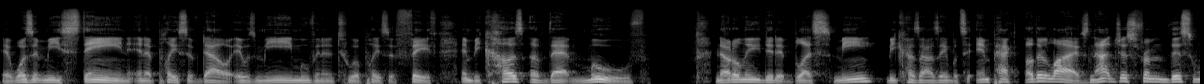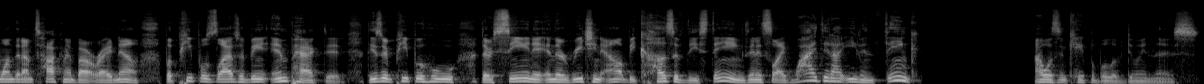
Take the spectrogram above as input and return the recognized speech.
it wasn't me staying in a place of doubt. It was me moving into a place of faith. And because of that move, not only did it bless me because I was able to impact other lives, not just from this one that I'm talking about right now, but people's lives are being impacted. These are people who they're seeing it and they're reaching out because of these things. And it's like, why did I even think I wasn't capable of doing this?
